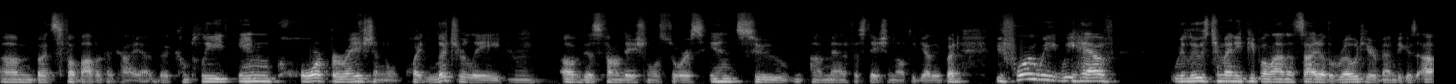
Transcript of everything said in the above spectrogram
um, but Svabhavikakaya, the complete incorporation, quite literally, mm. of this foundational source into manifestation altogether. But before we we have we lose too many people on the side of the road here, Ben, because I,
